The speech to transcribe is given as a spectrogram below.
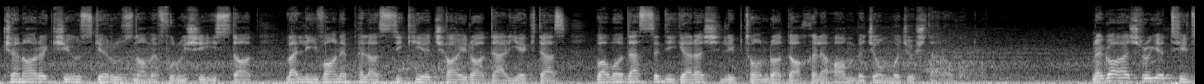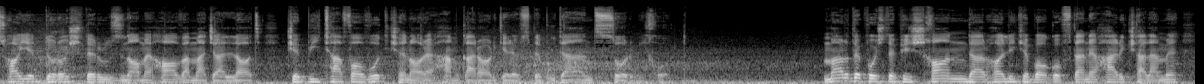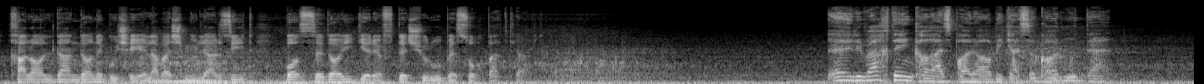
کنار کیوسک روزنامه فروشی ایستاد و لیوان پلاستیکی چای را در یک دست و با دست دیگرش لیپتون را داخل آم به جنب و جوش درآورد. نگاهش روی تیترهای درشت روزنامه ها و مجلات که بی تفاوت کنار هم قرار گرفته بودند سر می‌خورد. مرد پشت پیشخان در حالی که با گفتن هر کلمه خلال دندان گوشه لبش میلرزید با صدایی گرفته شروع به صحبت کرد. خیلی وقت این کاغذ پاره آبی کس و کار موندن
